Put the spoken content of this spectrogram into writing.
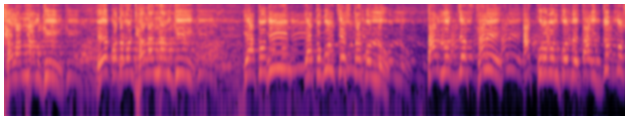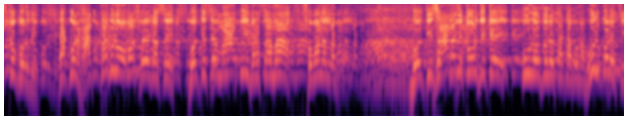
ঠেলার নাম কি? এ কতক্ষণ ঠেলার নাম কি? এতদিন এতক্ষণ চেষ্টা করল। তার লজ্জার স্থানে আক্রমণ করবে, তার ইজ্জত নষ্ট করবে। এখন হাত পাগুলো অবশ হয়ে গেছে। বলতেছে, মা, তুই বাঁচা, মা। সোমান আল্লাহ বলতিস আর আমি তোর দিকে কোন তাকাবো না। ভুল করেছি।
